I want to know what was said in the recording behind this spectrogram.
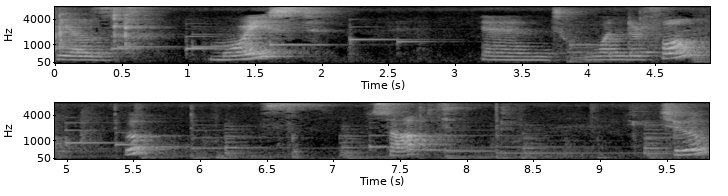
feels moist and wonderful. Soft. Two.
